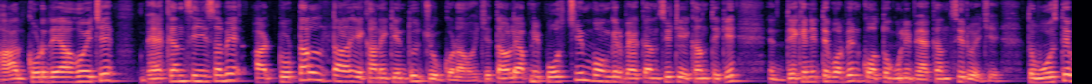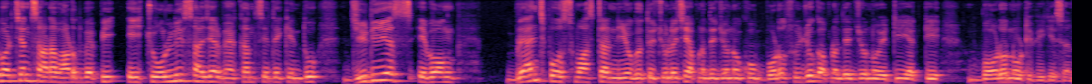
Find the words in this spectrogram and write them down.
ভাগ করে দেওয়া হয়েছে ভ্যাকান্সি হিসাবে। আর টোটালটা এখানে কিন্তু যোগ করা হয়েছে। তাহলে আপনি পশ্চিমবঙ্গের ভ্যাকান্সিটি এখান থেকে দেখে নিতে পারবেন কতগুলি ভ্যাকান্সি রয়েছে। তো বুঝতে পারছেন সারা ভারতব্যাপী এই চল্লিশ হাজার ভ্যাকান্সিতে কিন্তু জিডিএস এবং ব্রাঞ্চ পোস্ট মাস্টার নিয়োগ হতে চলেছে। আপনাদের জন্য খুব বড় সুযোগ, আপনাদের জন্য এটি একটি বড় নোটিফিকেশন।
